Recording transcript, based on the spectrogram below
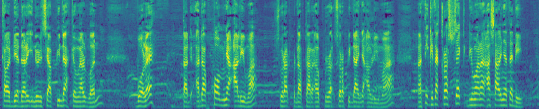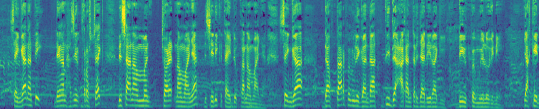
kalau dia dari Indonesia pindah ke Melbourne, boleh. Tadi ada formnya A5, surat pendaftar uh, surat pindahnya A5 Nanti kita cross check di mana asalnya tadi. Sehingga nanti dengan hasil cross check di sana mencoret namanya, di sini kita hidupkan namanya. Sehingga daftar pemilih ganda tidak akan terjadi lagi di pemilu ini. Yakin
